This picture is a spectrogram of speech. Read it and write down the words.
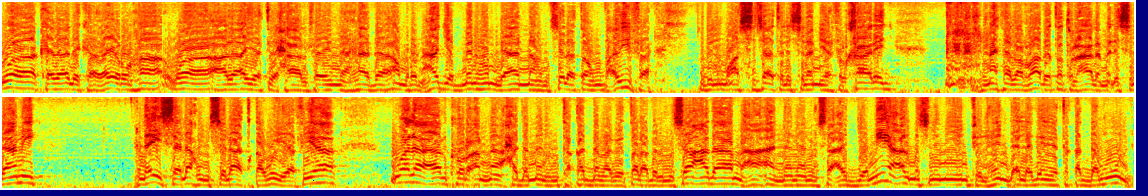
وكذلك غيرها وعلى أي حال فإن هذا أمر عجب منهم لأنهم صلتهم ضعيفة. بالمؤسسات الإسلامية في الخارج مثلا رابطة العالم الإسلامي ليس لهم صلات قوية فيها ولا أذكر أن أحدا منهم تقدم بطلب المساعدة مع أننا نساعد جميع المسلمين في الهند الذين يتقدمون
